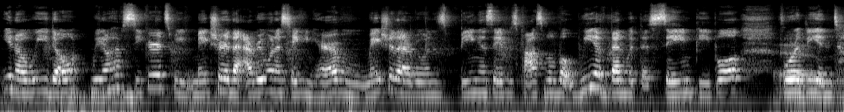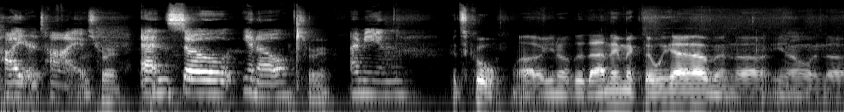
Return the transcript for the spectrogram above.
you know we don't we don't have secrets we make sure that everyone is taken care of and we make sure that everyone's being as safe as possible but we have been with the same people for the entire time That's right. and so you know That's right. i mean It's cool. Uh, you know the dynamic that we have, and uh, you know, and uh,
